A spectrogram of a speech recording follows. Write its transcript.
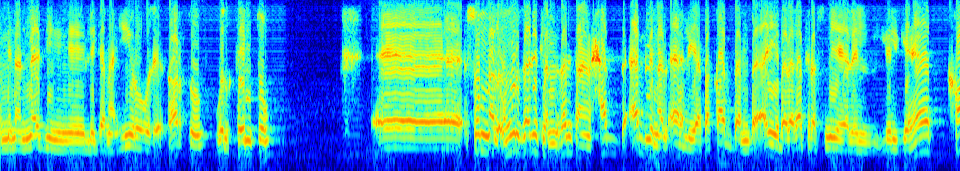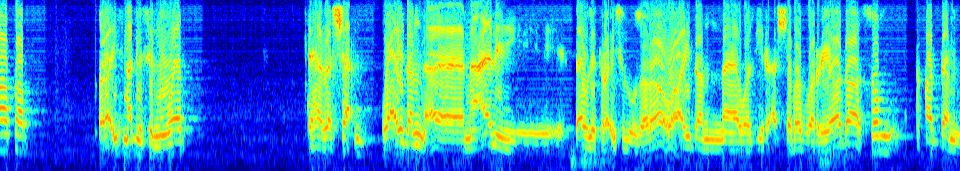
من النادي لجماهيره ولإدارته ولقيمته. ثم الأمور زادت لما زادت عن الحد قبل ما الأهلي يتقدم بأي بلاغات رسمية لل- للجهات خاطب رئيس مجلس النواب هذا الشأن وأيضا آه، معالي دولة رئيس الوزراء وأيضا آه، وزير الشباب والرياضة. ثم تقدم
